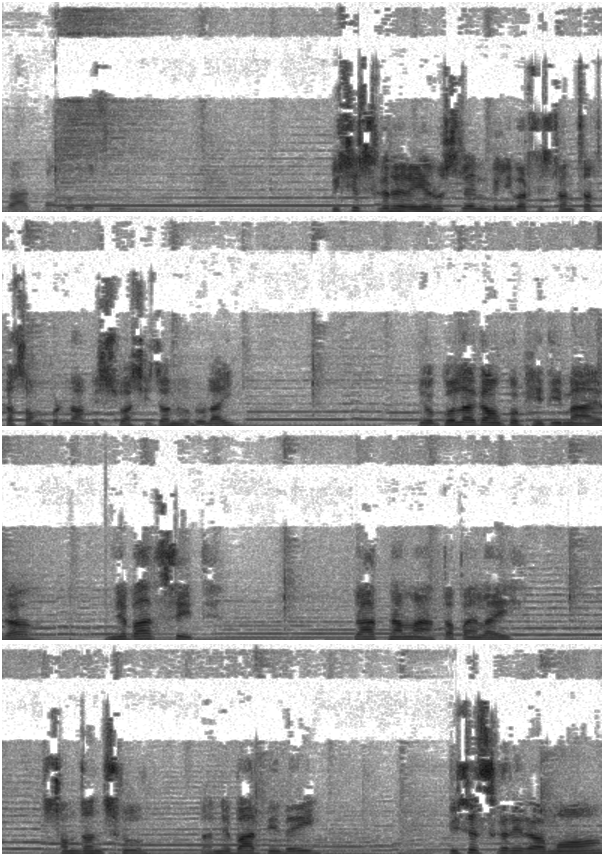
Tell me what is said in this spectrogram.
प्रार्थना गर्दछु विशेष गरेर यरुसलेम बिलिभर्स चर्चका सम्पूर्ण विश्वासीजनहरूलाई यो गोला गाउँको भेदीमा आएर धन्यवादसहित प्रार्थनामा तपाईँलाई सम्झन्छु धन्यवाद दिँदै विशेष गरेर म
